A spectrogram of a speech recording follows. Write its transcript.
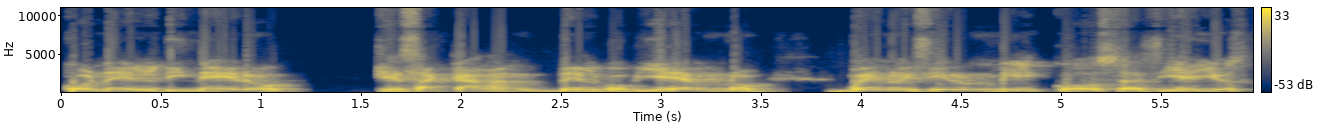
con el dinero que sacaban del gobierno. Bueno, hicieron mil cosas y ellos,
